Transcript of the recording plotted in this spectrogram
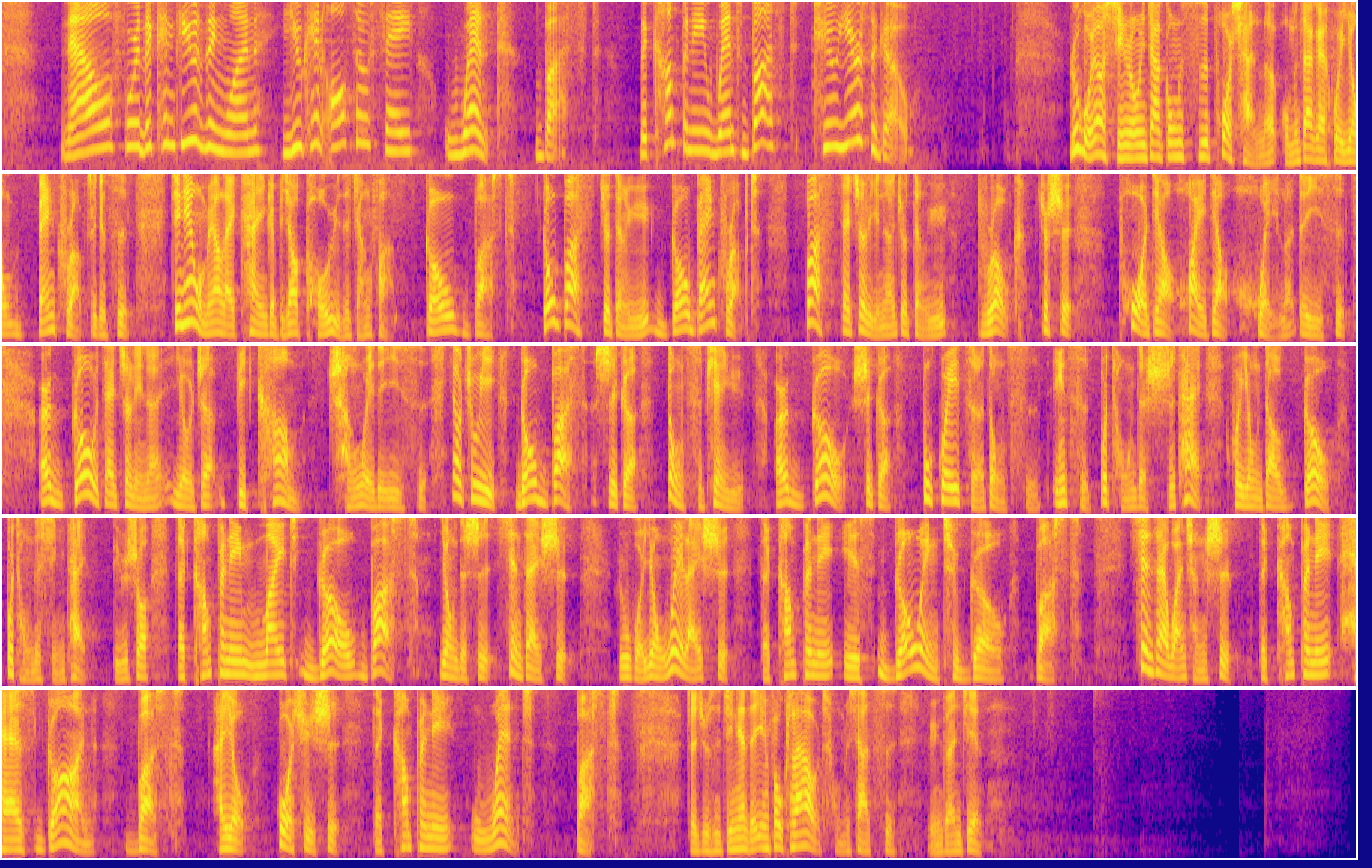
Now, for the confusing one, you can also say went bust. The company went bust two years ago. 如果要形容一家公司破产了，我们大概会用 bankrupt 这个字。今天我们要来看一个比较口语的讲法，go bust。go bust 就等于 go bankrupt。bust 在这里呢就等于 broke，就是破掉、坏掉、毁了的意思。而 go 在这里呢有着 become 成为的意思。要注意，go bust 是个动词片语，而 go 是个 不规则动词，因此不同的时态会用到 go 不同的形态。比如说，the company might go bust，用的是现在式；如果用未来式，the company is going to go bust。现在完成式，the company has gone bust。还有过去式，the company went bust。这就是今天的 Info Cloud，我们下次云端见。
